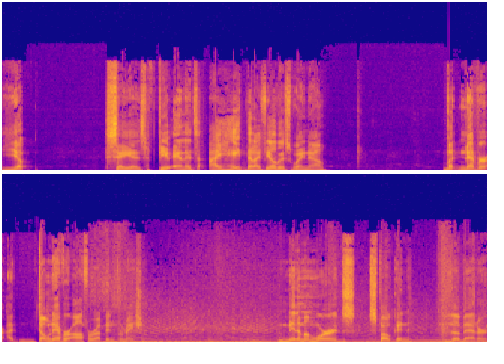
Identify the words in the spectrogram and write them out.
Yep. Say as few, and it's, I hate that I feel this way now, but never, don't ever offer up information. Minimum words spoken, the better.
